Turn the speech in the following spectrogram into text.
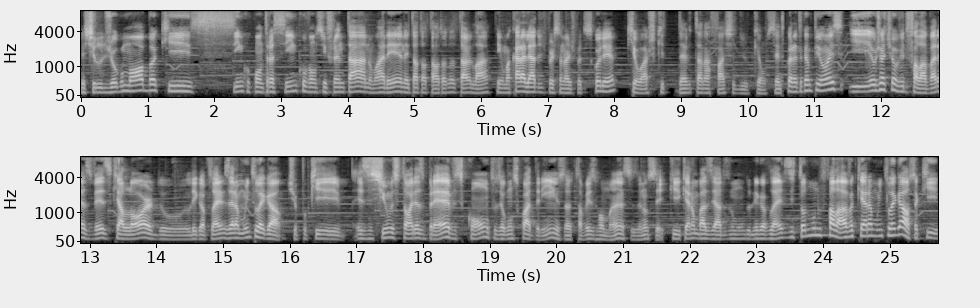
estilo de jogo MOBA que Peace. 5 contra 5 vão se enfrentar numa arena e tal, tal, tal, tal, tal, tal. Lá tem uma caralhada de personagens pra tu escolher, que eu acho que deve estar na faixa de que uns 140 campeões. E eu já tinha ouvido falar várias vezes que a lore do League of Legends era muito legal. Tipo, que existiam histórias breves, contos, alguns quadrinhos, talvez romances, eu não sei, que, que eram baseados no mundo do League of Legends e todo mundo falava que era muito legal. Só que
